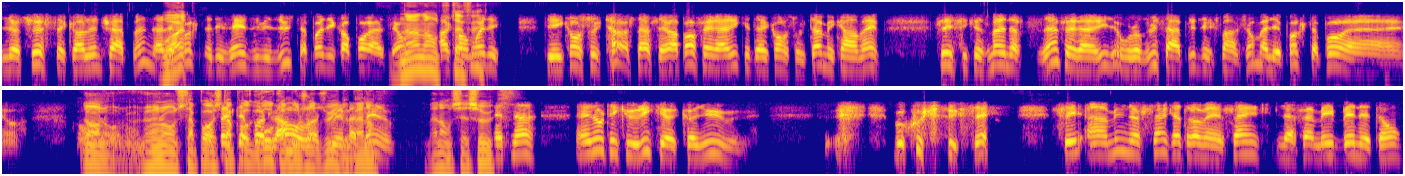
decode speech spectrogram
Lotus, c'était Colin Chapman. À Ouais. l'époque, c'était des individus, c'était pas des corporations. Non, non, tout à Encore fait. moins des, des constructeurs. C'est part Ferrari qui était le constructeur, mais quand même. Tu sais, c'est quasiment un artisan, Ferrari. Aujourd'hui, ça a pris de l'expansion, mais à l'époque, c'était pas... euh, Non, non, non, non, non, c'était pas, pétait pas gros comme aujourd'hui. Ben non. Ben non, c'est sûr. Maintenant, un autre écurie qui a connu beaucoup de succès, c'est en 1985, la famille Benetton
